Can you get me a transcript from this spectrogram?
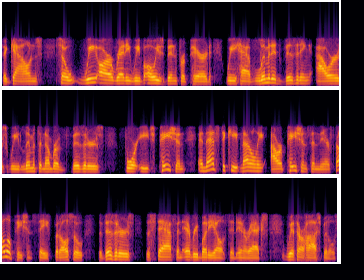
the gowns. So we are ready. We've always been prepared. We have limited visiting hours. We limit the number of visitors for each patient, and that's to keep not only our patients and their fellow patients safe, but also the visitors, the staff, and everybody else that interacts with our hospitals.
